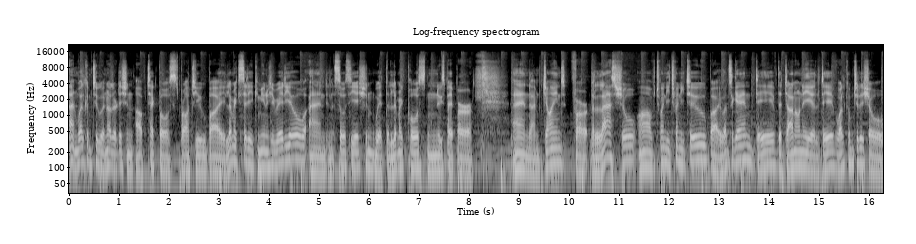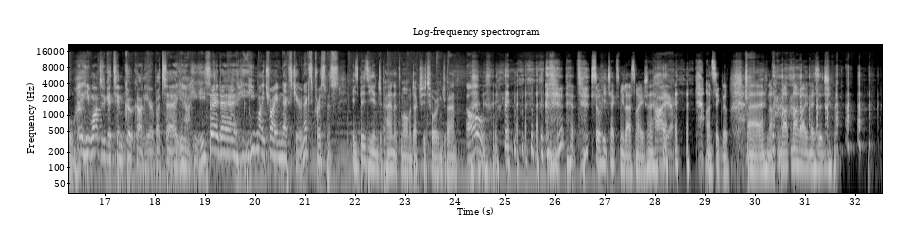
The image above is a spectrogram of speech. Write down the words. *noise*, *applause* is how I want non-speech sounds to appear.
and welcome to another edition of Tech Post brought to you by Limerick City Community Radio and in association with the Limerick Post newspaper. And I'm joined for the last show of 2022 by once again Dave the Don O'Neill. Dave, welcome to the show. He wanted to get Tim Cook on here, but uh, you know he, he said uh, he, might try next year, next Christmas. He's busy in Japan at the moment, actually touring Japan. Oh, *laughs* so he texted me last night. Ah, yeah. *laughs* on Signal, uh, not not not iMessage.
